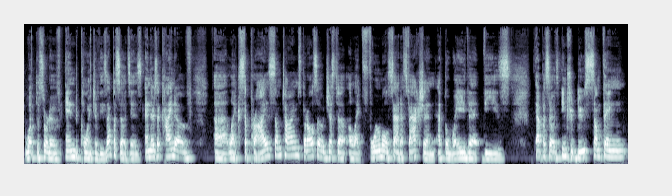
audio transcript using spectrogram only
what the sort of end point of these episodes is. And there's a kind of uh, like surprise sometimes, but also just a, a like formal satisfaction at the way that these episodes introduce something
